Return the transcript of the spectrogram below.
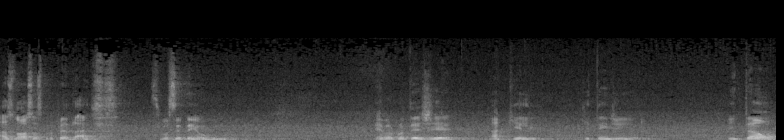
as nossas propriedades se você tem alguma. É para proteger aquele que tem dinheiro. Então,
